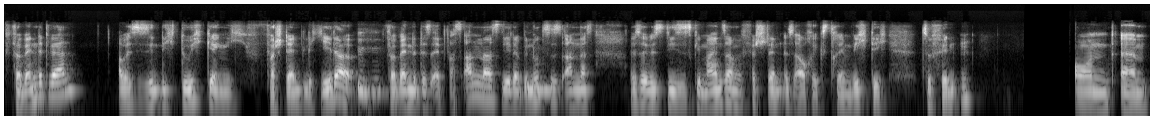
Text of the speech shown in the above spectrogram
verwendet werden, aber sie sind nicht durchgängig verständlich. Jeder mhm. verwendet es etwas anders, jeder benutzt mhm. es anders. Deshalb ist dieses gemeinsame Verständnis auch extrem wichtig zu finden. Und ähm,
